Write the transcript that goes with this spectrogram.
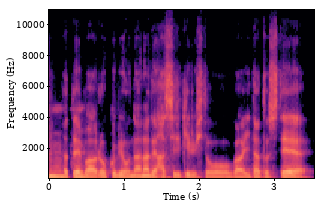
うん。例え、ば6秒7で走り切る人がいたとして、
